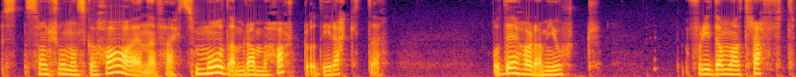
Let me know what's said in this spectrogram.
sanksjonene skal ha en effekt, så må de ramme hardt og direkte. Og det har de gjort fordi de har truffet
